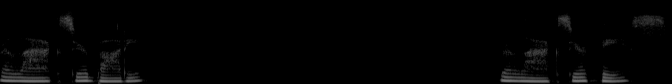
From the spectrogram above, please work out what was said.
Relax your body. Relax your face.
